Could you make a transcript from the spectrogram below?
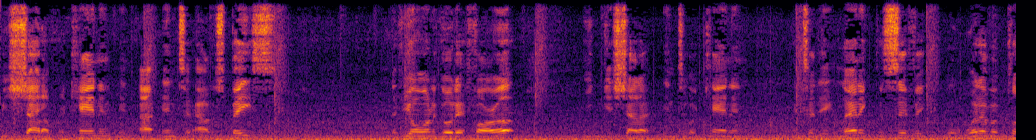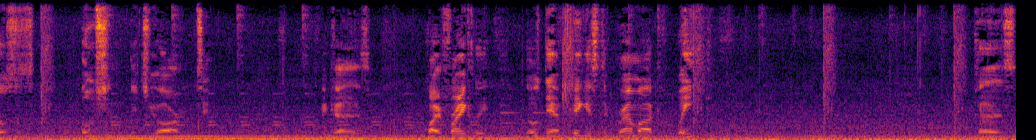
be shot up a cannon in, uh, into outer space. If you don't want to go that far up, you can get shot up into a cannon into the Atlantic, Pacific, or whatever closest ocean that you are to. Because, quite frankly, those damn piggies to grandma can wait. Because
